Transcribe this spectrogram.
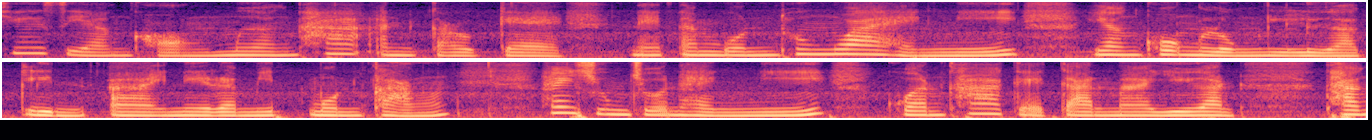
ชื่อเสียงของเมืองท่าอันเก่าแก่ ในตำบลทุ่งว่าแห่งนี้ ยังคงหลงเหลือกลิ่นอายเนรมิตมนขลัง ให้ชุมชนแห่งนี้ควรค่าแก่การมาเยือน ทั้ง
